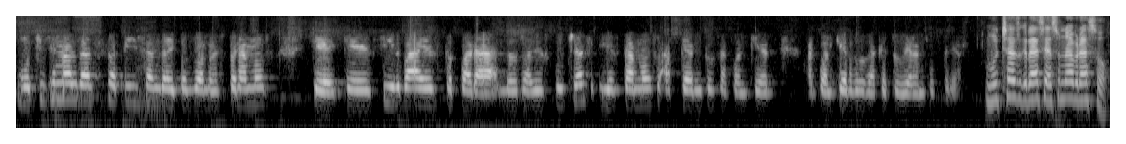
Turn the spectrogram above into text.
Muchísimas gracias a ti, Sandra, y pues bueno, esperamos que, que sirva esto para los radioescuchas y estamos atentos a cualquier a cualquier duda que tuvieran superior. Muchas gracias, un abrazo.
